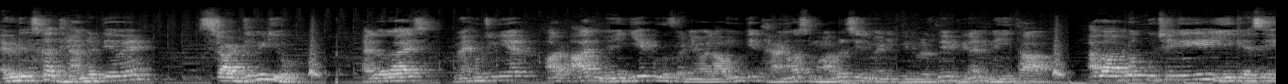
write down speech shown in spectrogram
एविडेंस का ध्यान रखते हुए start the video hello guys मैं हूँ जूनियर और आज मैं ये प्रूफ करने वाला हूँ कि थैनोस मार्वल सिनेमैटिक यूनिवर्स में विलन नहीं था। अब आप लोग पूछेंगे कि ये कैसे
